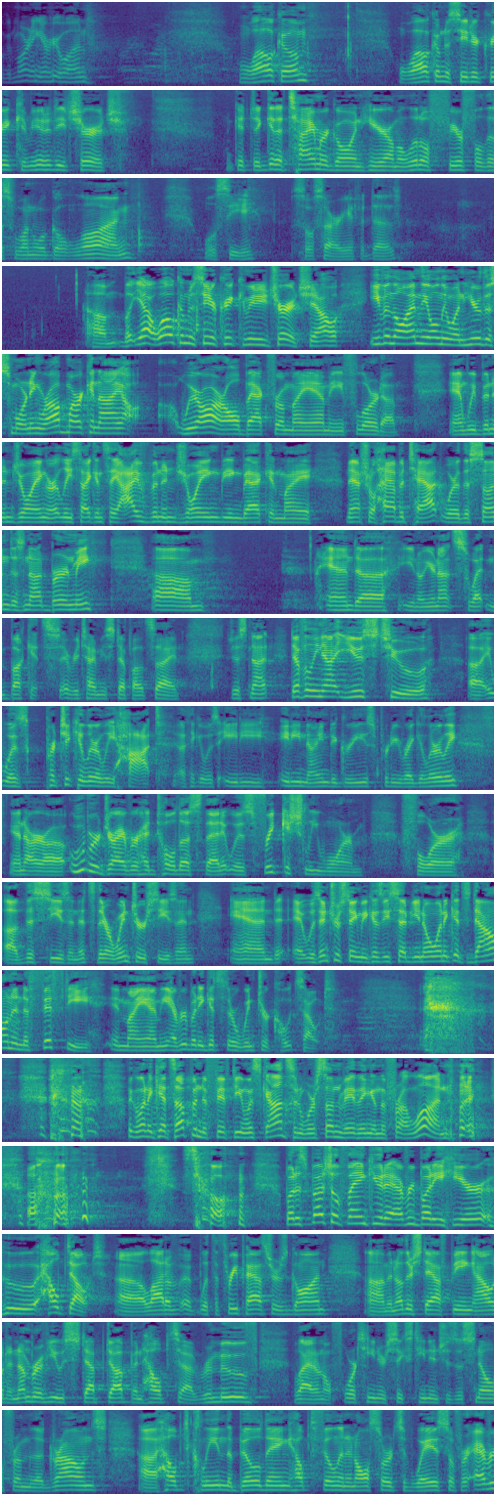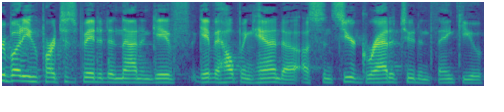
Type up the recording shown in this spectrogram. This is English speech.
Well, good morning, everyone. Welcome. Welcome to Cedar Creek Community Church. Get to get a timer going here. I'm a little fearful this one will go long. We'll see. So sorry if it does. Um, but yeah, welcome to Cedar Creek Community Church. Now, even though I'm the only one here this morning, Rob, Mark, and I, we are all back from Miami, Florida. And we've been enjoying, or at least I can say I've been enjoying being back in my natural habitat where the sun does not burn me. Um, and, uh, you know, you're not sweating buckets every time you step outside. Just not, definitely not used to. Uh, it was particularly hot. I think it was 80, 89 degrees pretty regularly. And our uh, Uber driver had told us that it was freakishly warm for uh, this season. It's their winter season. And it was interesting because he said, you know, when it gets down into 50 in Miami, everybody gets their winter coats out. like when it gets up into 50 in Wisconsin, we're sunbathing in the front lawn. so, but a special thank you to everybody here who helped out. Uh, a lot of, uh, with the three pastors gone um, and other staff being out, a number of you stepped up and helped uh, remove well, I don't know, 14 or 16 inches of snow from the grounds, uh, helped clean the building, helped fill in in all sorts of ways. So, for everybody who participated in that and gave, gave a helping hand, a, a sincere gratitude and thank you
